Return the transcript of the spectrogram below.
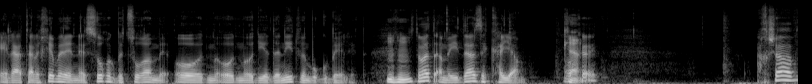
אלא התהליכים האלה נעשו רק בצורה מאוד מאוד מאוד ידנית ומוגבלת. זאת אומרת, המידע הזה קיים, כן. אוקיי? עכשיו,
